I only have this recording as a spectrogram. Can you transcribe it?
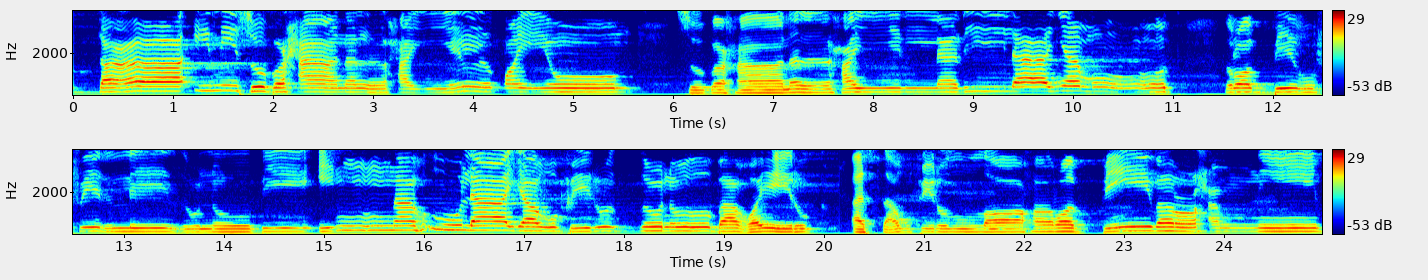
الدائم سبحان الحي القيوم سبحان الحي الذي لا يموت رب اغفر لي ذنوبي إنه لا يغفر الذنوب غيرك. أستغفر الله ربي وارحمني.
